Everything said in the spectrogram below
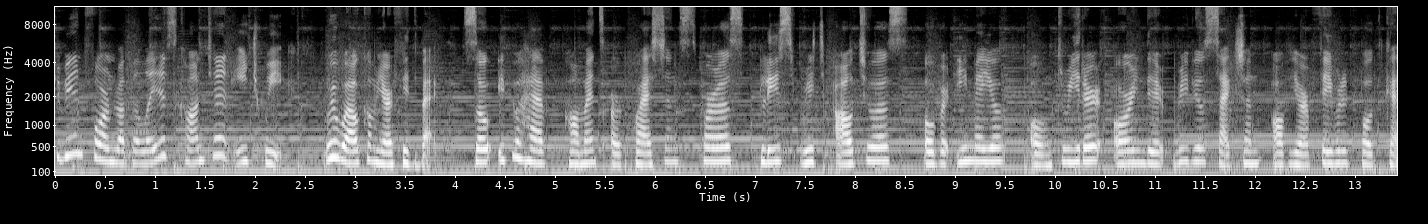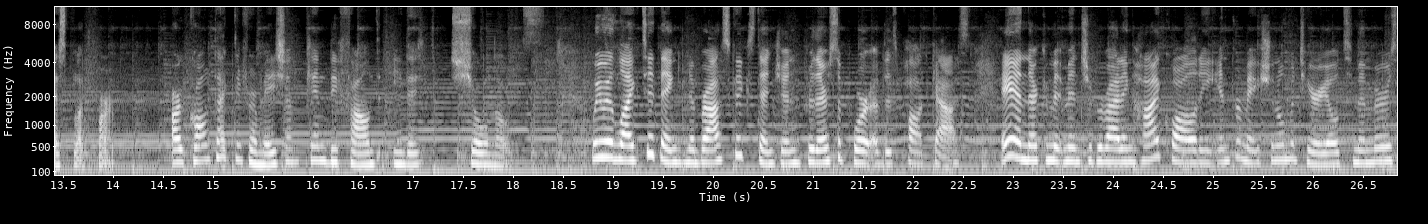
to be informed about the latest content each week. We welcome your feedback. So if you have comments or questions for us, please reach out to us over email, on Twitter, or in the review section of your favorite podcast platform. Our contact information can be found in the show notes. We would like to thank Nebraska Extension for their support of this podcast and their commitment to providing high quality informational material to members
